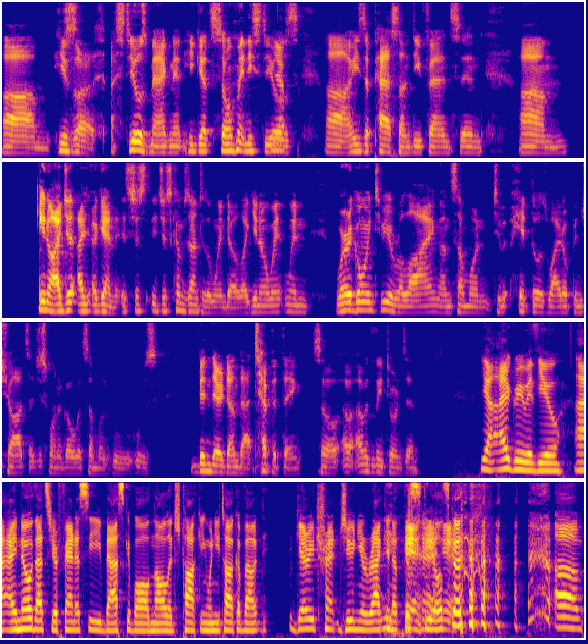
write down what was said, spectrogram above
Um, he's a, a, steals magnet. He gets so many steals. Yep. Uh, he's a pest on defense, and um, you know, I just I, again, it's just it just comes down to the window. Like you know, when when we're going to be relying on someone to hit those wide open shots. I just want to go with someone who who's been there, done that type of thing. So I, I would lean towards him. Yeah, I agree with you. I, I know that's your fantasy basketball knowledge talking when you talk about Gary Trent Jr. racking up the steals. um,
